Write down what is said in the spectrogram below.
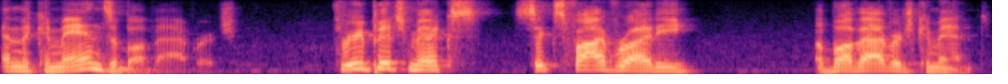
and the command's above average. Three pitch mix, six five righty, above average command.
